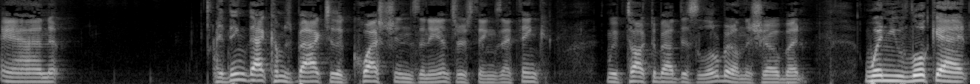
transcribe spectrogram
And I think that comes back to the questions and answers things. I think we've talked about this a little bit on the show, but when you look at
